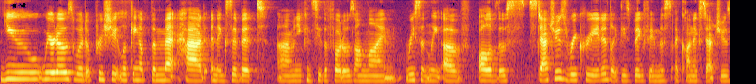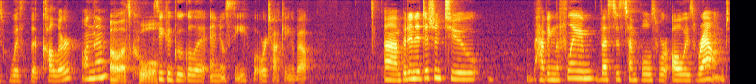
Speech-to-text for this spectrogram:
You weirdos would appreciate looking up the Met had an exhibit, um, and you can see the photos online recently of all of those statues recreated, like these big, famous, iconic statues with the color on them. Oh, that's cool. So you could Google it and you'll see what we're talking about. Um, but in addition to having the flame, Vesta's temples were always round.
